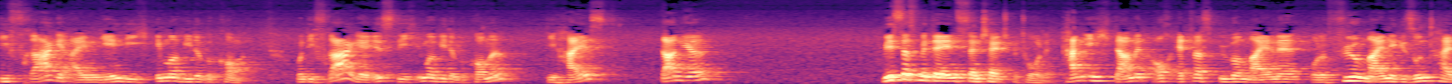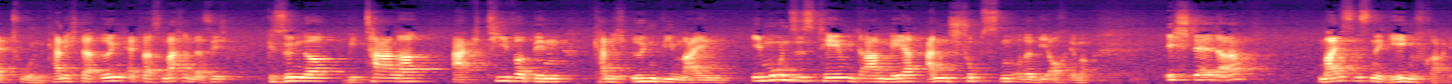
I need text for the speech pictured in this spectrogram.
die Frage eingehen, die ich immer wieder bekomme. Und die Frage ist, die ich immer wieder bekomme, die heißt, Daniel, wie ist das mit der Instant Change Methode? Kann ich damit auch etwas über meine oder für meine Gesundheit tun? Kann ich da irgendetwas machen, dass ich gesünder, vitaler, aktiver bin? Kann ich irgendwie mein Immunsystem da mehr anschubsen oder wie auch immer? Ich stelle da meistens eine Gegenfrage.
